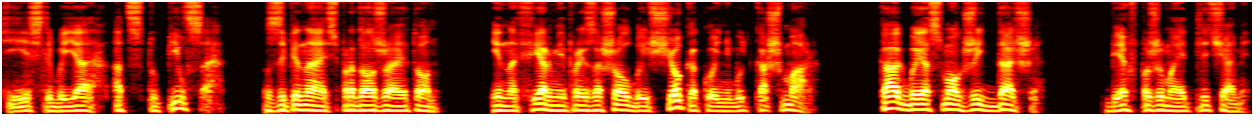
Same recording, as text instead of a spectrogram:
Если бы я отступился, запинаясь, продолжает он, и на ферме произошел бы еще какой-нибудь кошмар, как бы я смог жить дальше? Беф пожимает плечами.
